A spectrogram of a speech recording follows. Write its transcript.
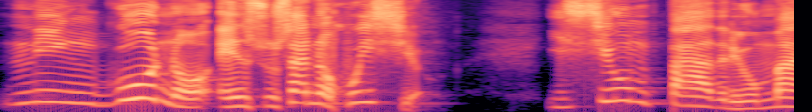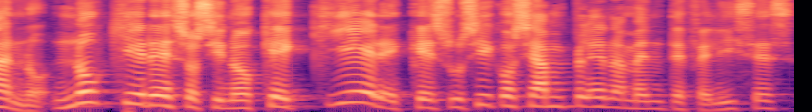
Ninguno en su sano juicio. Y si un padre humano no quiere eso, sino que quiere que sus hijos sean plenamente felices,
